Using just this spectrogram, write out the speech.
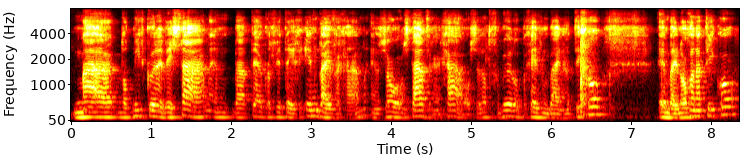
Maar dat niet kunnen weerstaan en daar telkens weer tegen in blijven gaan. En zo ontstaat er een chaos. En dat gebeurde op een gegeven moment bij een artikel. En bij nog een artikel.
